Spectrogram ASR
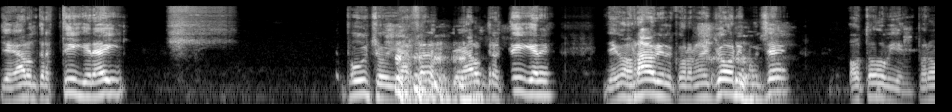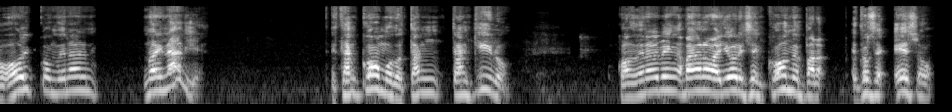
llegaron tres tigres ahí. Pucho y Alfredo, llegaron tres tigres. Llegó Raúl, el coronel Johnny, Moisés. O todo bien. Pero hoy con no hay nadie están cómodos, están tranquilos. Cuando van a Nueva York y se esconden para. Entonces, eso,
